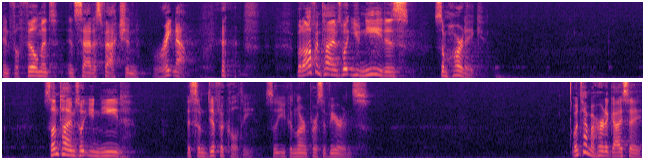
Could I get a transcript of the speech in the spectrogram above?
and fulfillment and satisfaction right now. but oftentimes, what you need is some heartache. Sometimes, what you need is some difficulty so that you can learn perseverance. One time I heard a guy say,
